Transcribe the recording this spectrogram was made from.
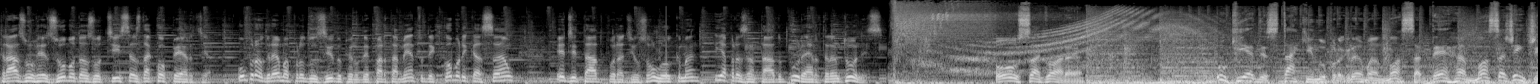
traz um resumo das notícias da Copérdia, um programa produzido pelo Departamento de Comunicação, editado por Adilson Luckman e apresentado por Herter Antunes. Ouça agora o que é destaque no programa Nossa Terra, Nossa Gente.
